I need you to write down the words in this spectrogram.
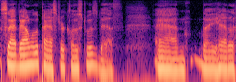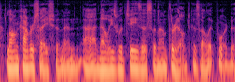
sat down with a pastor close to his death and they had a long conversation and I know he's with Jesus and I'm thrilled because I look forward to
